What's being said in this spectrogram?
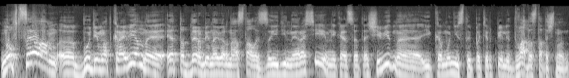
Но в целом, э, будем откровенны, это дерби, наверное, осталось за Единой Россией. Мне кажется, это очевидно. И коммунисты потерпели два достаточно,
